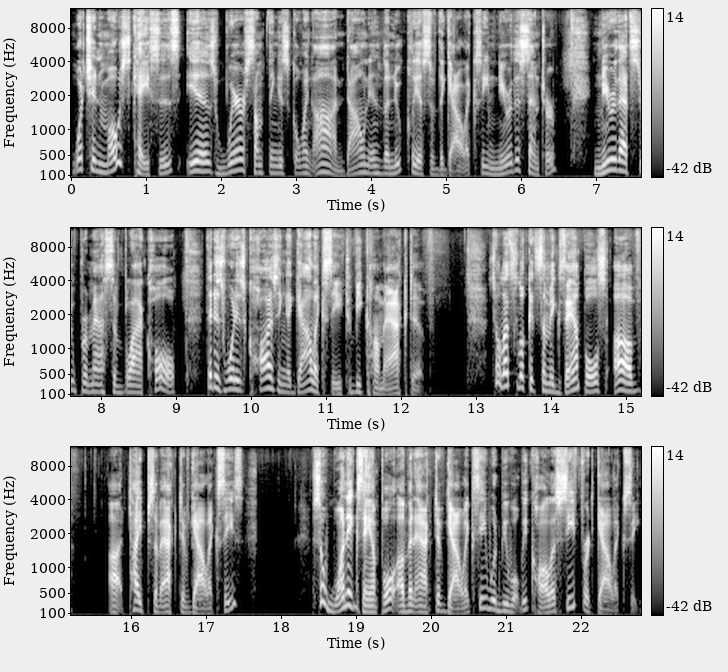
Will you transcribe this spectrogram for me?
which in most cases is where something is going on down in the nucleus of the galaxy near the center, near that supermassive black hole. That is what is causing a galaxy to become active. So let's look at some examples of uh, types of active galaxies. So one example of an active galaxy would be what we call a Seyfert galaxy.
